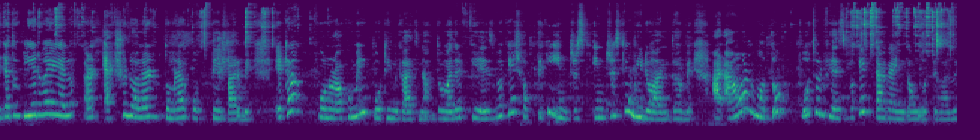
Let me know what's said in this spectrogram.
এটা তো ক্লিয়ার হয়ে গেল। আর একশো ডলার তোমরা করতেই পারবে। এটা কোনো রকমের কঠিন কাজ না। তোমাদের ফেসবুকে সব থেকে ইন্টারেস্ট ইন্টারেস্টিং ভিডিও আনতে হবে। আর আমার মতো প্রচুর ফেসবুকে টাকা ইনকাম করতে পারবে।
